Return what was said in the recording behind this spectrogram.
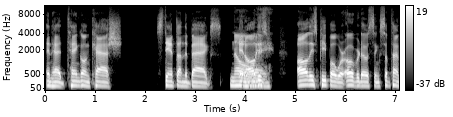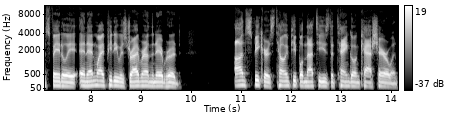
and had Tango and Cash stamped on the bags. No and all way. these all these people were overdosing, sometimes fatally. And NYPD was driving around the neighborhood on speakers telling people not to use the Tango and Cash heroin.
